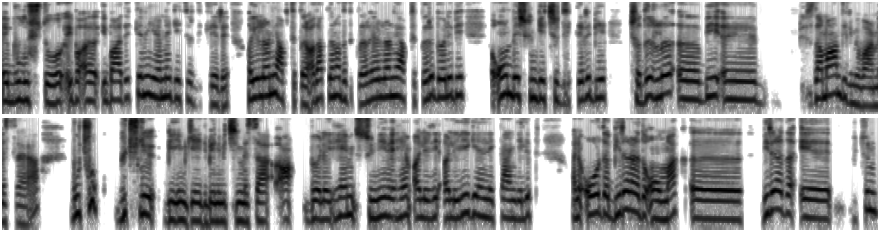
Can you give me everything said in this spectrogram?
e, buluştuğu, iba, ibadetlerini yerine getirdikleri, hayırlarını yaptıkları, adaklarını adadıkları, hayırlarını yaptıkları böyle bir 15 gün geçirdikleri bir çadırlı e, bir e, zaman dilimi var mesela. Bu çok güçlü bir imgeydi benim için mesela böyle hem Sünni ve hem Alevi, Alevi gelenekten gelip hani orada bir arada olmak, e, bir arada e, bütün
